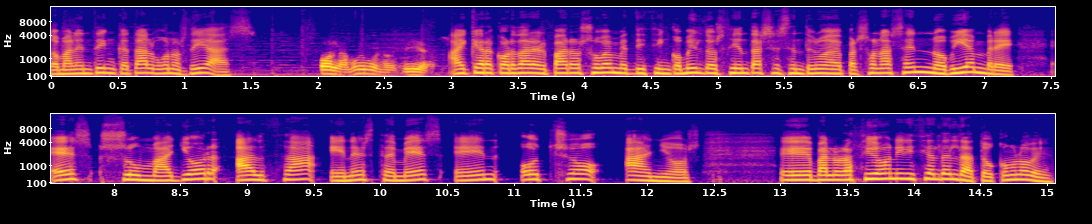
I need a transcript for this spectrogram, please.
Don Valentín, ¿qué tal? Buenos días. Hola, muy buenos días. Hay que recordar, el paro sube en 25.269 personas en noviembre. Es su mayor alza en este mes en ocho años. Eh, valoración inicial del dato, ¿cómo lo ve?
